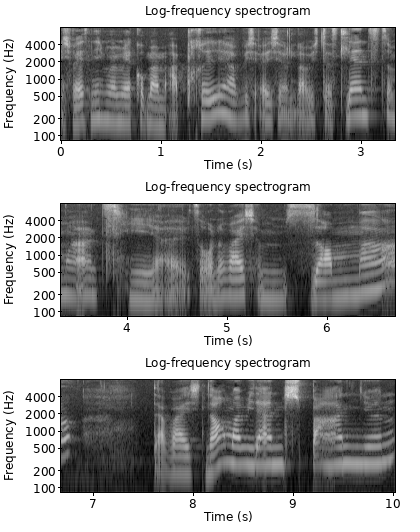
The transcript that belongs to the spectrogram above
ich weiß nicht mal mehr, guck mal, im April habe ich euch ja, glaube ich, das letzte Mal erzählt. So, da war ich im Sommer, da war ich nochmal wieder in Spanien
